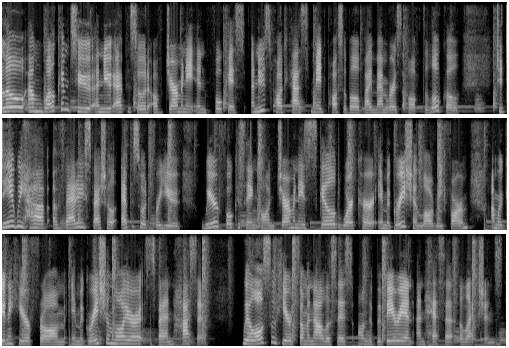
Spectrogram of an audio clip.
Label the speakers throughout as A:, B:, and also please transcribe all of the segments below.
A: Hello, and welcome to a new episode of Germany in Focus, a news podcast made possible by members of The Local. Today, we have a very special episode for you. We're focusing on Germany's skilled worker immigration law reform, and we're going to hear from immigration lawyer Sven Hasse. We'll also hear some analysis on the Bavarian and Hesse elections.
